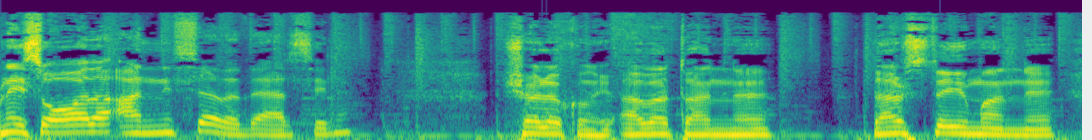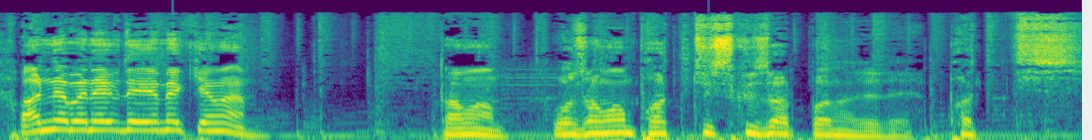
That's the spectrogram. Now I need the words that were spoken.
Neyse o ara annesi aradı Ersel'i. Şöyle konuşuyor. Evet anne. Dersteyim anne. Anne ben evde yemek yemem. Tamam. O zaman patates kızart bana dedi. Patates.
